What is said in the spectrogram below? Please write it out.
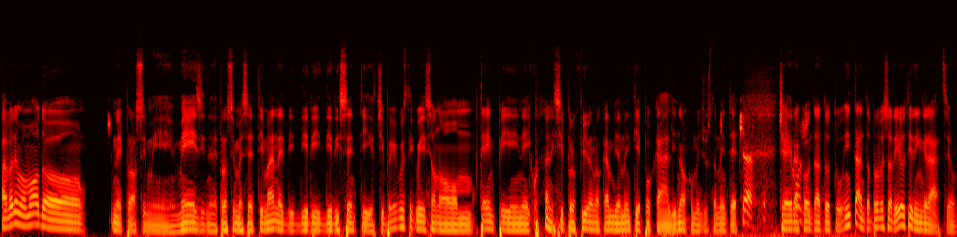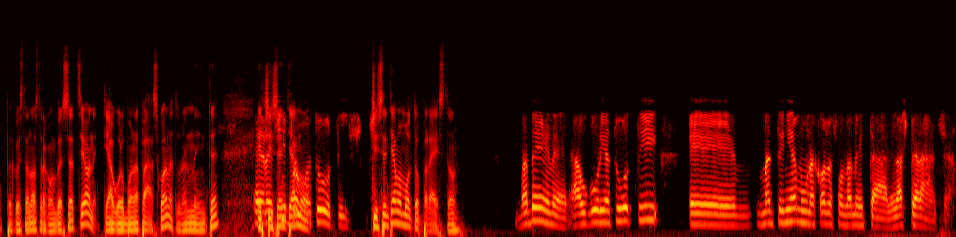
avremo modo nei prossimi mesi, nelle prossime settimane di, di, di, risentirci, perché questi qui sono mm, tempi nei quali si profilano cambiamenti epocali, no? come giustamente certo. ci hai raccontato tu. Intanto, professore, io ti ringrazio per questa nostra conversazione, ti auguro buona Pasqua naturalmente e, e ci, sentiamo, ci sentiamo molto presto. Va bene, auguri a tutti e manteniamo una cosa fondamentale, la speranza.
